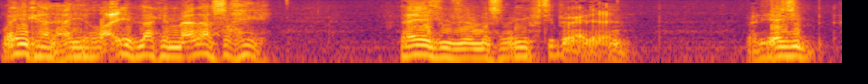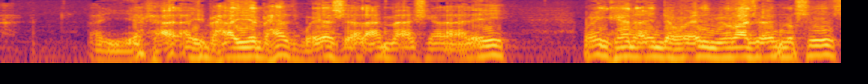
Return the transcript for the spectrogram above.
وإن كان الحديث ضعيف لكن معناه صحيح لا يجوز للمسلم أن يفتي بغير علم. بل يجب أن يفعل أن يبحث ويسأل عما أشكل عليه. وإن كان عنده علم يراجع النصوص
